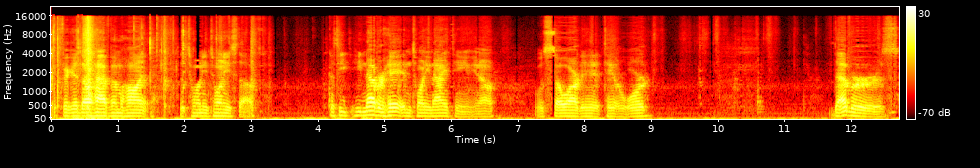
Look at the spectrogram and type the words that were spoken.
they figured they'll have him haunt the 2020 stuff. Because he, he never hit in 2019, you know. It was so hard to hit Taylor Ward. Devers.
